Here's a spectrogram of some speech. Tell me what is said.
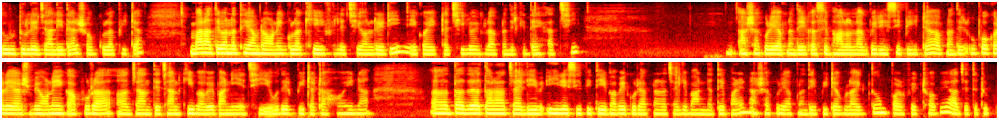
তুলতুলে জালিদার সবগুলা পিঠা। বানাতে বানাতে আমরা অনেকগুলো খেয়ে ফেলেছি অলরেডি এই কয়েকটা ছিল, এগুলো আপনাদেরকে দেখাচ্ছি। আশা করি আপনাদের কাছে ভালো লাগবে রেসিপিটা আপনাদের উপকারে আসবে। অনেক আপুরা জানতে চান কীভাবে বানিয়েছি, ওদের পিঠাটা হয় না। তাদের তারা চাইলে এই রেসিপিতে এইভাবে করে আপনারা চাইলে বানাতে পারেন। আশা করি আপনাদের পিঠাগুলো একদম পারফেক্ট হবে। আজ এতটুকু।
